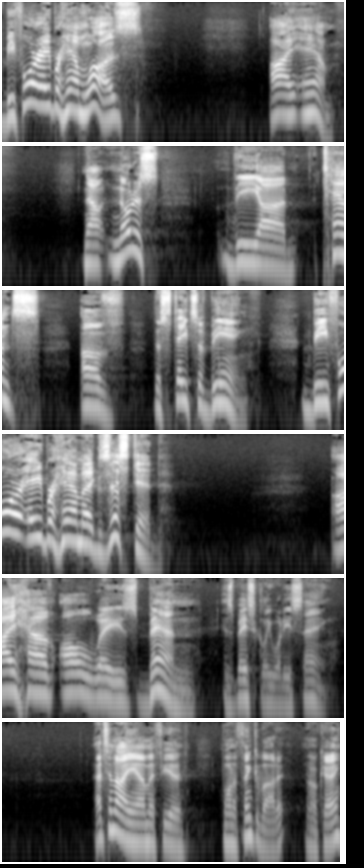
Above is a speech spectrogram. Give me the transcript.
Before Abraham was, I am. Now, notice the uh, tense of the states of being. Before Abraham existed, I have always been, is basically what he's saying. That's an I am if you want to think about it, okay?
